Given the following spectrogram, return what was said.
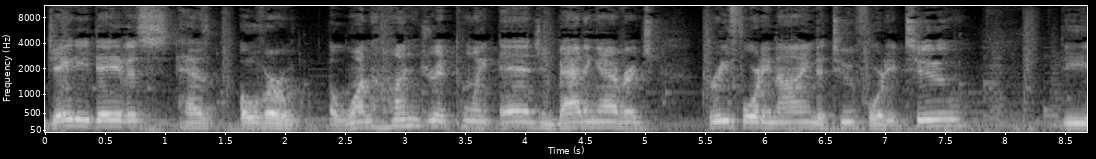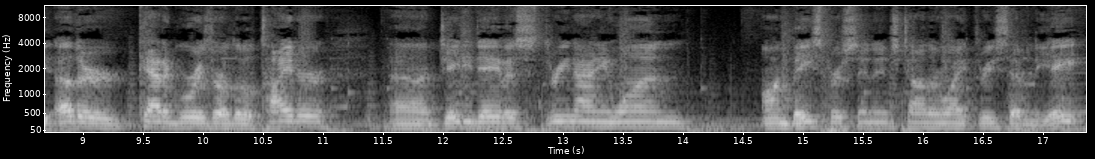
JD Davis has over a 100 point edge in batting average, 349 to 242. The other categories are a little tighter. Uh, JD Davis, 391 on base percentage, Tyler White, 378.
